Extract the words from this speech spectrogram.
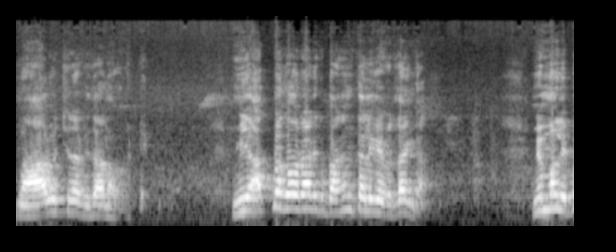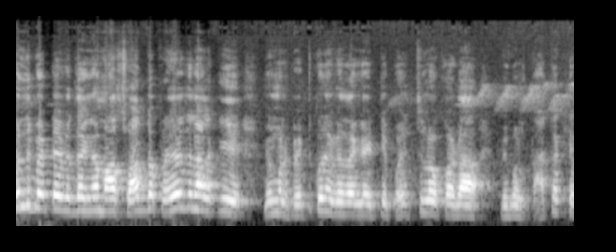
నా ఆలోచన విధానం ఒకటే. మీ ఆత్మగౌరవానికి భంగం కలిగే విధంగా మిమ్మల్ని ఇబ్బంది పెట్టే విధంగా మా స్వార్థ ప్రయోజనాలకి మిమ్మల్ని పెట్టుకునే విధంగా ఇట్టి పరిస్థితిలో కూడా మిమ్మల్ని తాకట్టు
